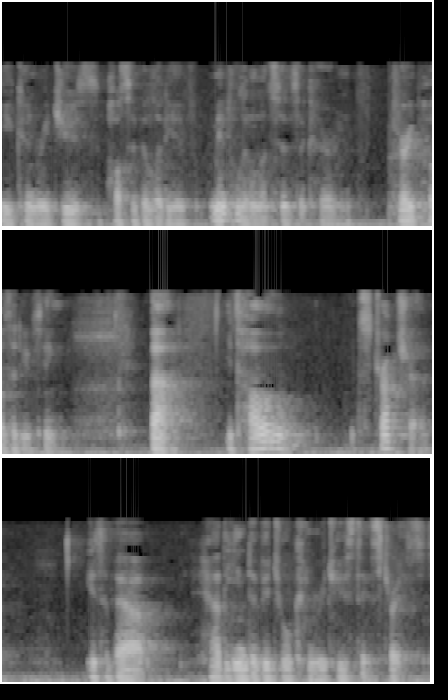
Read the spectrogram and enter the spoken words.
you can reduce the possibility of mental illnesses occurring. Very positive thing. But its whole structure is about how the individual can reduce their stress.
